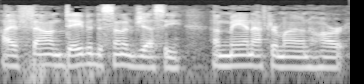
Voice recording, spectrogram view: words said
I have found David the son of Jesse, a man after my own heart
